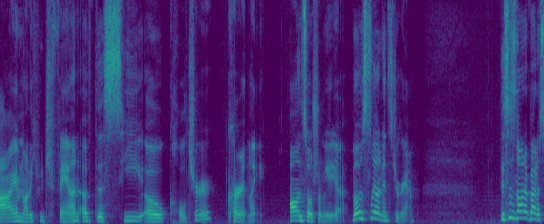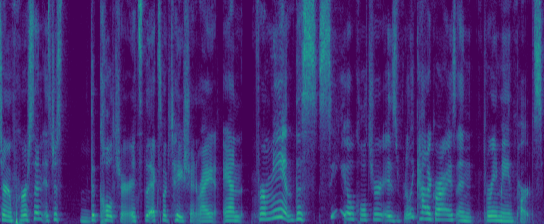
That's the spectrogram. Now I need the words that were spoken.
I am not a huge fan of the CEO culture currently on social media, mostly on Instagram. This is not about a certain person, it's just the culture, it's the expectation, right? And for me, this CEO culture is really categorized in three main parts.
